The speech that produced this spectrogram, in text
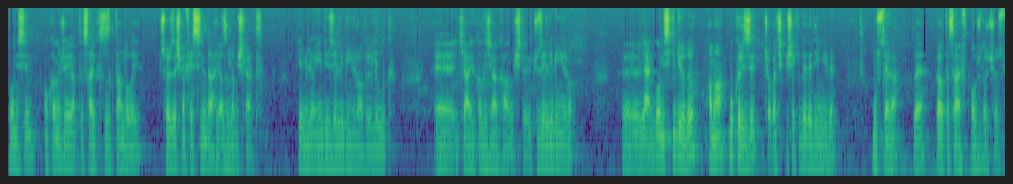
Gomis'in Okan Hoca'ya yaptığı saygısızlıktan dolayı sözleşme feslini dahi hazırlamışlardı. 1 milyon 750 bin euro alıyor yıllık. 2 aylık alacağı kalmıştı. 350 bin euro. Ee, yani Gomis gidiyordu ama bu krizi çok açık bir şekilde dediğim gibi Muslera ve Galatasaray futbolcuları çözdü.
